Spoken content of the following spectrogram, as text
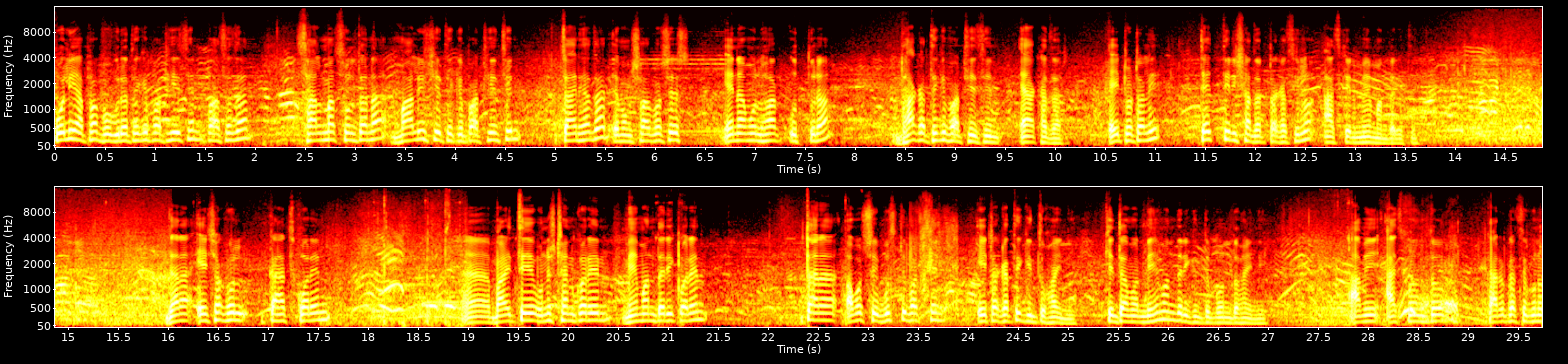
পলি আপা বগুড়া থেকে পাঠিয়েছেন পাঁচ হাজার, সালমা সুলতানা মালয়েশিয়া থেকে পাঠিয়েছেন চার হাজার এবং সর্বশেষ এনামুল হক উত্তরা ঢাকা থেকে পাঠিয়েছেন এক হাজার। এই টোটালি তেত্রিশ হাজার টাকা ছিল আজকের মেহমানদারিতে। যারা এই সকল কাজ করেন বাড়িতে অনুষ্ঠান করেন, মেহমানদারি করেন, তারা অবশ্যই বুঝতে পারছেন এই টাকাতে কিন্তু হয়নি। কিন্তু আমার মেহমানদারি কিন্তু বন্ধ হয়নি। আমি আজ পর্যন্ত কারোর কাছে কোনো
